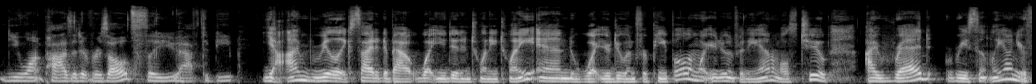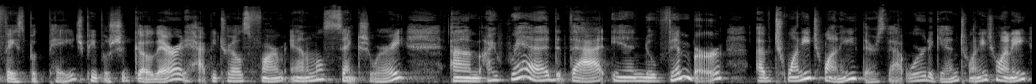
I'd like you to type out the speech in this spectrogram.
you want positive results. So you have to be yeah, I'm really excited about what you did in 2020 and what you're doing for people and what you're doing for the animals too. I read recently on your Facebook page, people should go there at Happy Trails Farm Animal Sanctuary. Um, I read that in November of 2020, there's that word again, 2020,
